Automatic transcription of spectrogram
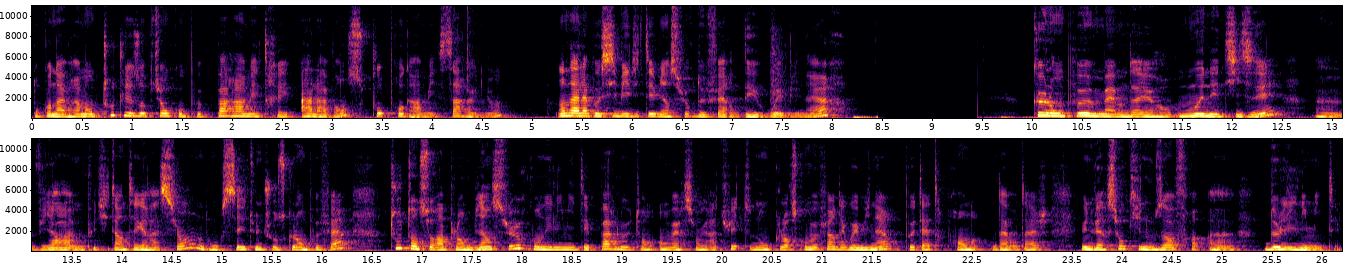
Donc on a vraiment toutes les options qu'on peut paramétrer à l'avance pour programmer sa réunion. On a la possibilité bien sûr de faire des webinaires que l'on peut même d'ailleurs monétiser. Euh, via une petite intégration. Donc c'est une chose que l'on peut faire tout en se rappelant bien sûr qu'on est limité par le temps en version gratuite. Donc lorsqu'on veut faire des webinaires, peut-être prendre davantage une version qui nous offre euh, de l'illimité.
